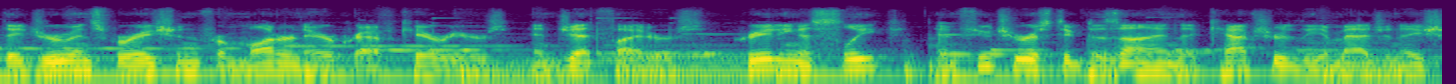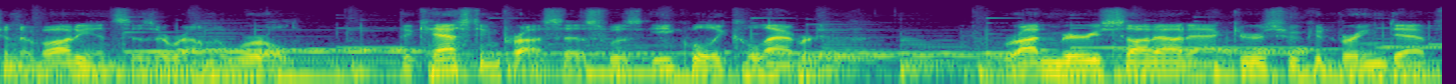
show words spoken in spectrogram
They drew inspiration from modern aircraft carriers and jet fighters, creating a sleek and futuristic design that captured the imagination of audiences around the world. The casting process was equally collaborative. Roddenberry sought out actors who could bring depth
